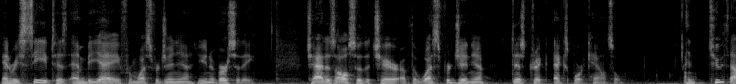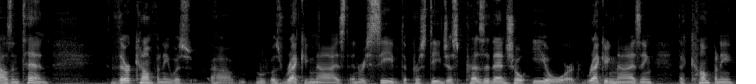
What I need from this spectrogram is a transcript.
and received his MBA from West Virginia University. Chad is also the chair of the West Virginia District Export Council. In 2010, their company was uh, was recognized and received the prestigious Presidential E Award, recognizing the company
